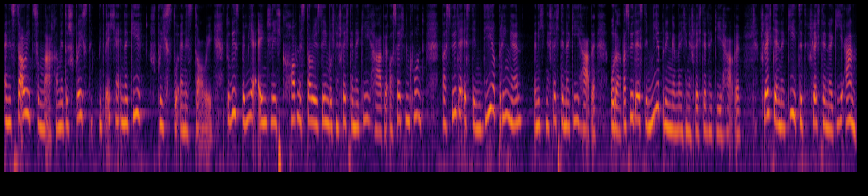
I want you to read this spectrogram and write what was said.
eine Story zu machen. Wenn du sprichst, mit welcher Energie sprichst du eine Story? Du wirst bei mir eigentlich kaum eine Story sehen, wo ich eine schlechte Energie habe. Aus welchem Grund? Was würde es denn dir bringen, wenn ich eine schlechte Energie habe? Oder was würde es denn mir bringen, wenn ich eine schlechte Energie habe? Schlechte Energie zieht schlechte Energie an.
